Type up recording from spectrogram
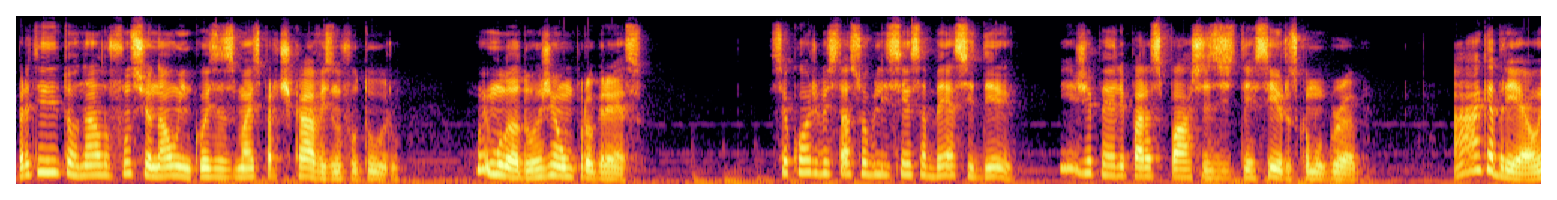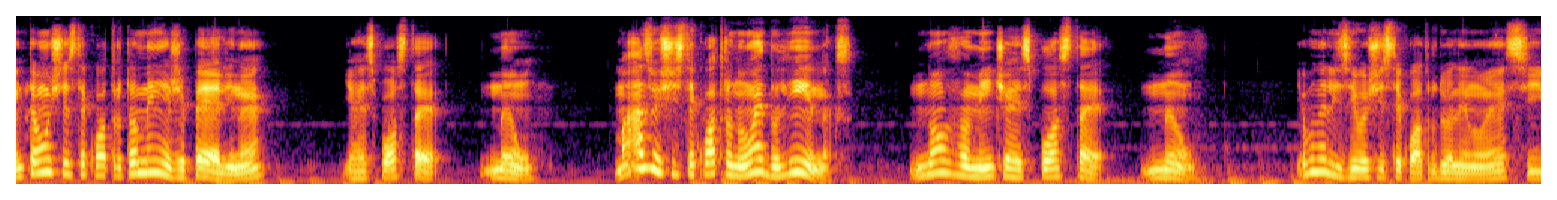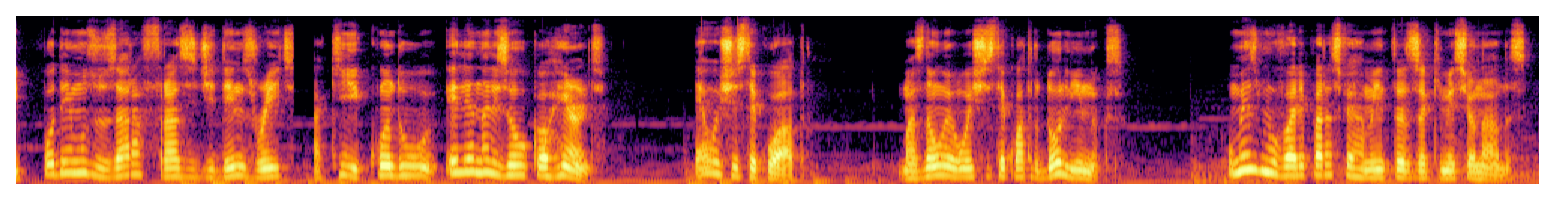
Pretende torná-lo funcional em coisas mais praticáveis no futuro. O emulador já é um progresso. Seu código está sob licença BSD e GPL para as partes de terceiros como Grub. Ah, Gabriel, então o XT4 também é GPL, né? E a resposta é não. Mas o XT4 não é do Linux? Novamente a resposta é não. Eu analisei o XT4 do LNOS e podemos usar a frase de Dennis Reed aqui quando ele analisou o Coherent. É o XT4, mas não é o XT4 do Linux. O mesmo vale para as ferramentas aqui mencionadas.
